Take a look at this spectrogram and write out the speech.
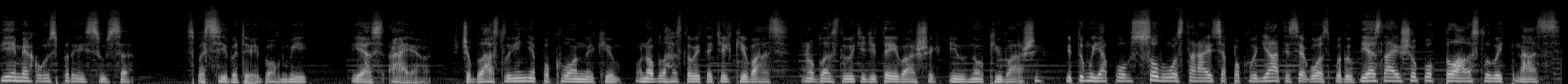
В ім'я Господа Ісуса. Спасибо тобі, Бог мій. Я знаю, що благословіння поклонників, воно благословить не тільки вас, воно благословить і дітей ваших, і внуків ваших. І тому я по-особливо стараюся поклонятися Господу. Я знаю, що Бог благословить нас,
